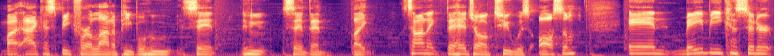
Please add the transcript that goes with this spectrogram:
my, I can speak for a lot of people who said who said that like Sonic the Hedgehog 2 was awesome and maybe considered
